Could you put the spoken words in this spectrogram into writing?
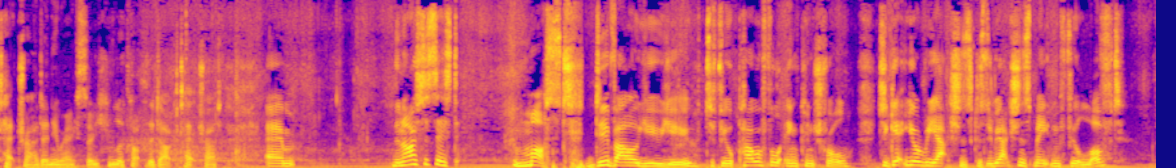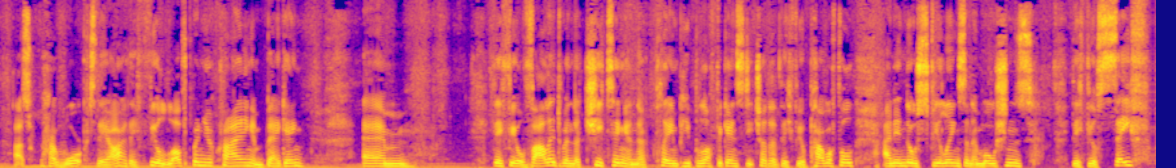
tetrad, anyway, so you can look up the dark tetrad. Um, the narcissist must devalue you to feel powerful in control, to get your reactions, because the reactions make them feel loved. That's how warped they are. They feel loved when you're crying and begging. Um, they feel valid when they're cheating and they're playing people off against each other. They feel powerful. And in those feelings and emotions, they feel safe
